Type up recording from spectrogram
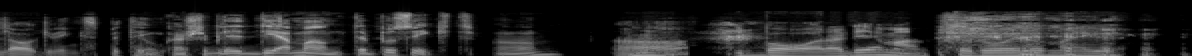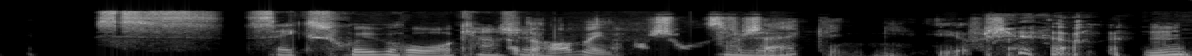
lagringsbeting. De kanske blir diamanter på sikt. Ja. ja. Bara diamanter, då är man ju 6-7 H kanske. Ja, då har man ju pensionsförsäkring i och för sig. mm.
